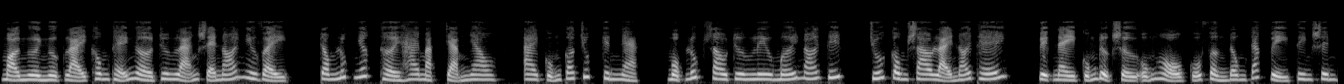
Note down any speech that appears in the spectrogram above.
mọi người ngược lại không thể ngờ Trương Lãng sẽ nói như vậy, trong lúc nhất thời hai mặt chạm nhau, ai cũng có chút kinh ngạc, một lúc sau Trương Liêu mới nói tiếp, chúa công sao lại nói thế, việc này cũng được sự ủng hộ của phần đông các vị tiên sinh,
